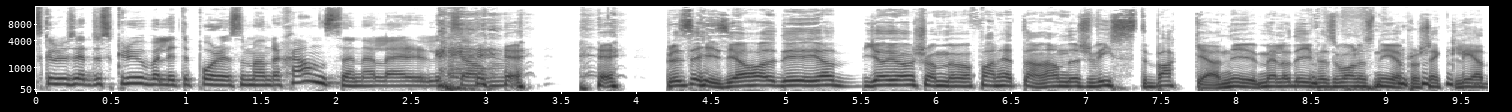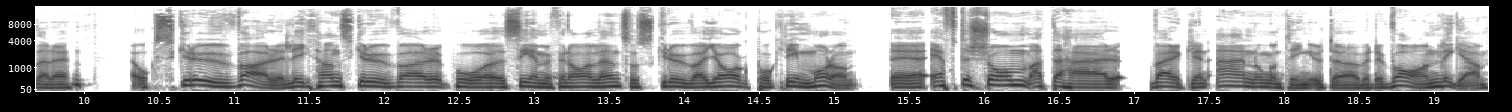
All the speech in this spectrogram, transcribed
Skulle du säga att du skruvar lite på det som andra chansen eller liksom? Precis, jag, jag, jag gör som, vad fan hette han, Anders Wistbacka, ny, Melodifestivalens nya projektledare och skruvar, likt han skruvar på semifinalen så skruvar jag på krimmorgon. Eh, Eftersom att det här verkligen är någonting utöver det vanliga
